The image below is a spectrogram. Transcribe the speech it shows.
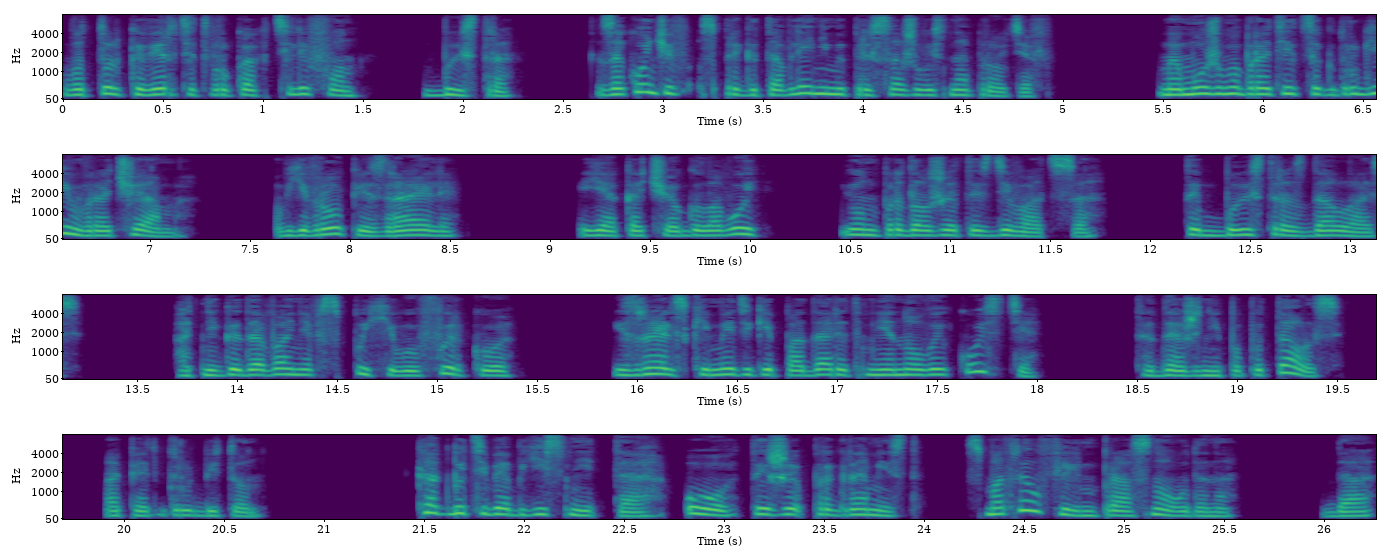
Вот только вертит в руках телефон. Быстро. Закончив с приготовлениями, присаживаюсь напротив. Мы можем обратиться к другим врачам. В Европе, Израиле. Я качаю головой, и он продолжает издеваться. Ты быстро сдалась. От негодования вспыхиваю, фыркую. Израильские медики подарят мне новые кости? Ты даже не попыталась. Опять грубит он. Как бы тебе объяснить-то? О, ты же программист. Смотрел фильм про Сноудена? Да.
